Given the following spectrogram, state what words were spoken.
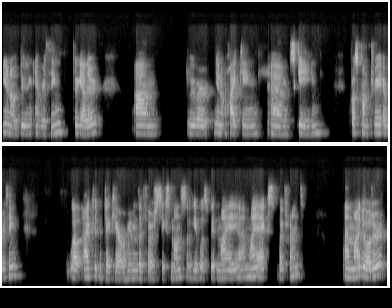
you know, doing everything together. Um, we were you know hiking um, skiing cross country everything well i couldn't take care of him the first six months so he was with my uh, my ex boyfriend and my daughter.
